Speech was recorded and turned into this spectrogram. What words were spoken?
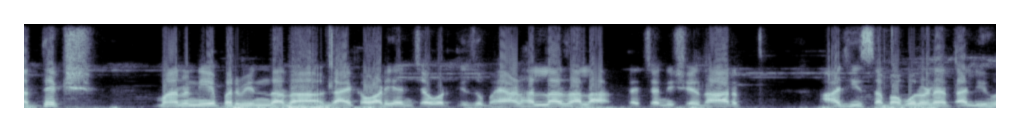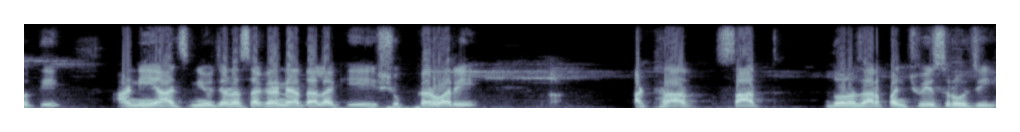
अध्यक्ष माननीय परवीनदादा गायकवाड यांच्यावरती जो भयाळ हल्ला झाला त्याच्या निषेधार्थ आज ही सभा बोलवण्यात आली होती. आणि आज नियोजन असं करण्यात आलं की शुक्रवारी अठरा सात दोन हजार पंचवीस रोजी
